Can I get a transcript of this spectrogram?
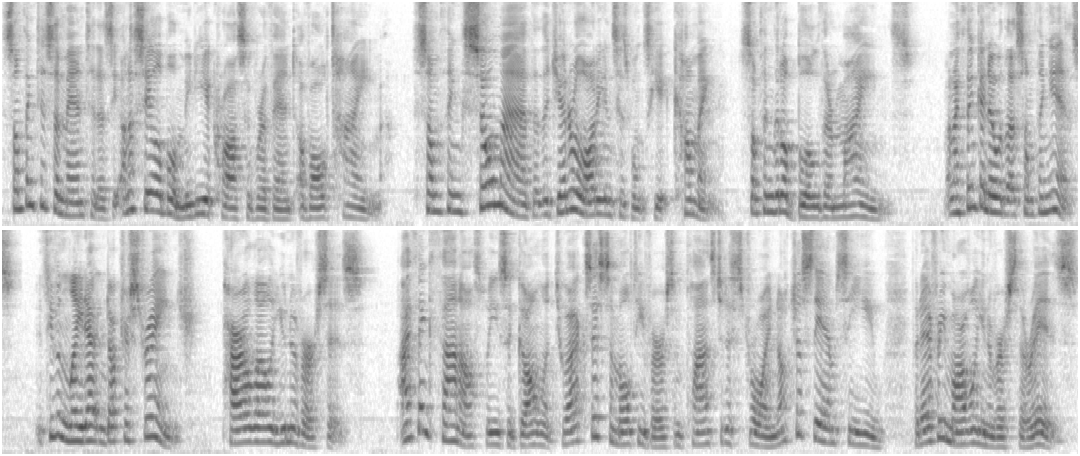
something to cement it as the unassailable media crossover event of all time. Something so mad that the general audiences won't see it coming something that'll blow their minds. And I think I know what that something is. It's even laid out in Doctor Strange parallel universes. I think Thanos will use a gauntlet to access the multiverse and plans to destroy not just the MCU, but every Marvel universe there is.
